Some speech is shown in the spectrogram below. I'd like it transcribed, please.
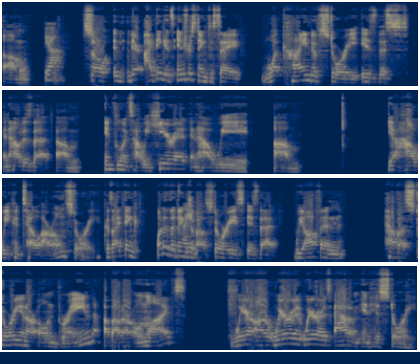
Um, yeah. so there, I think it's interesting to say what kind of story is this, and how does that um, influence how we hear it and how we, um, yeah, how we can tell our own story. Because I think one of the things Right. about stories is that we often have a story in our own brain about our own lives. Where are where where is Adam in his story?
